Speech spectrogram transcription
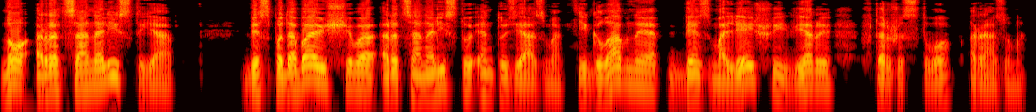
Но рационалист я без подобающего рационалисту энтузиазма и, главное, без малейшей веры в торжество разума.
